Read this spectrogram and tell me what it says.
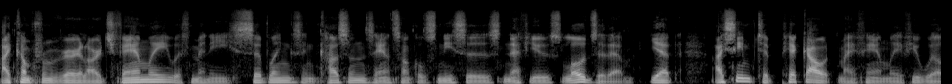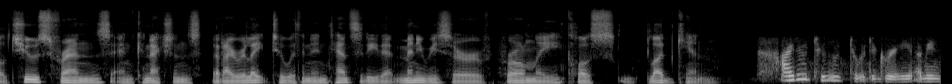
I come from a very large family with many siblings and cousins, aunts, uncles, nieces, nephews, loads of them. Yet I seem to pick out my family, if you will, choose friends and connections that I relate to with an intensity that many reserve for only close blood kin. I do too, to a degree. I mean,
